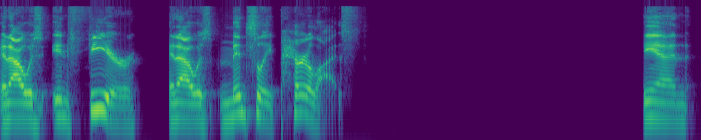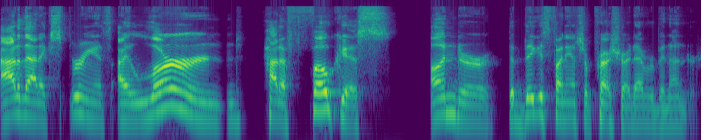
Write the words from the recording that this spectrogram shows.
And I was in fear and I was mentally paralyzed. And out of that experience, I learned how to focus under the biggest financial pressure I'd ever been under.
